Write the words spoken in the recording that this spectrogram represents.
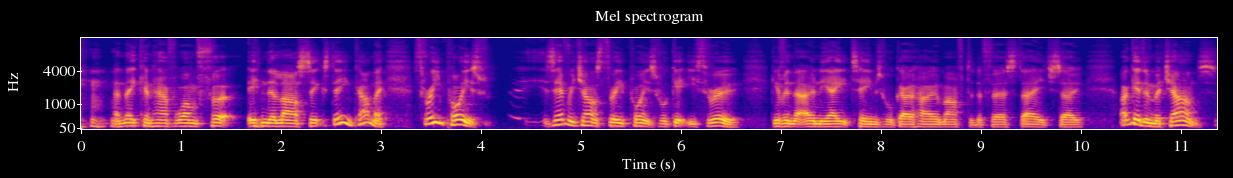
and they can have one foot in the last sixteen, can't they? Three points. There's every chance three points will get you through, given that only eight teams will go home after the first stage. So I'll give them a chance.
